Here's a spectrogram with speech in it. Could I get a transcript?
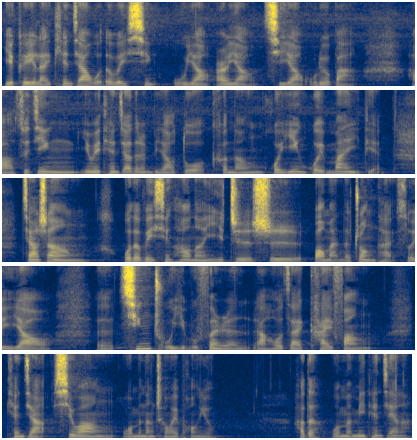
也可以来添加我的微信五幺二幺七幺五六八。好，最近因为添加的人比较多，可能回应会慢一点，加上我的微信号呢一直是爆满的状态，所以要呃清除一部分人，然后再开放添加。希望我们能成为朋友。好的，我们明天见了。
